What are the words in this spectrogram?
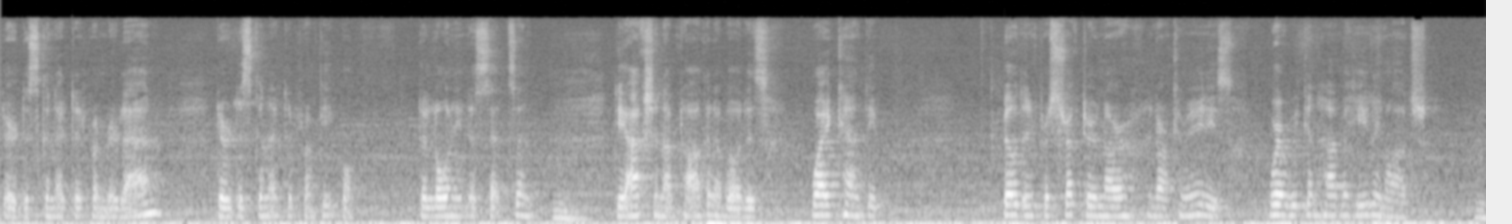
they're disconnected from their land, they're disconnected from people. The loneliness sets in. Mm. The action I'm talking about is why can't they build infrastructure in our in our communities where we can have a healing lodge, mm.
